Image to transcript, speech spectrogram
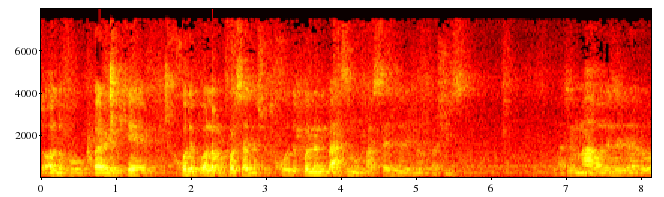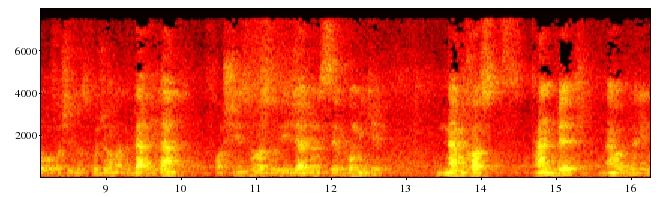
سوال خوب؟ برای اینکه خود بالا مفصل نشد. خود پولانی بحث مفصلی داره جلو فاشیسم حتی مقاله داره در رو فاشیسم از کجا آمد دقیقا فاشیسم رو یه جریان سومی که نمی‌خواست تن به نه یعنی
